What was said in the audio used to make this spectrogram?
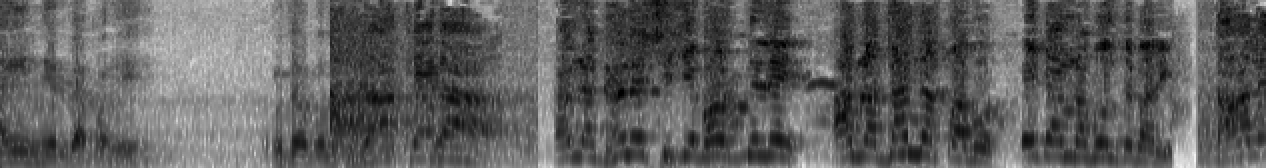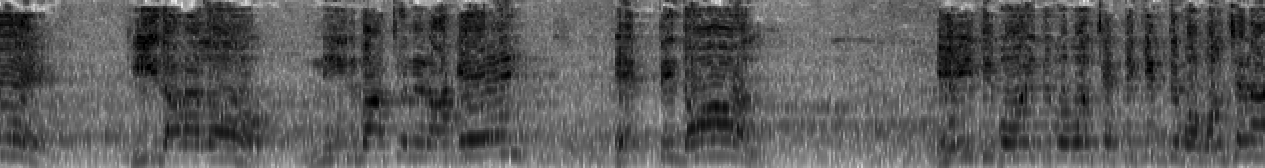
আইনের ব্যাপারে ওটা বলছি। রাখে না। আমরা ধানের শীষে ভোট দিলে আমরা জান্নাত পাবো এটা আমরা বলতে পারি। তাহলে কি দাঁড়াল? নির্বাচনের আগেই একটি দল এই দিব ওই দিব বলছে টিকিট দিব বলছে না?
